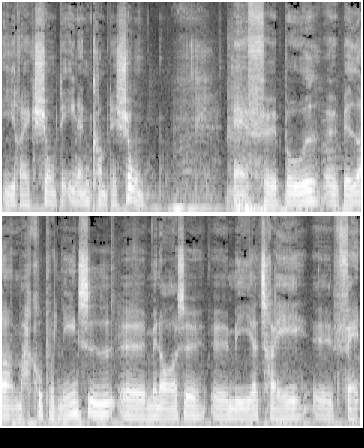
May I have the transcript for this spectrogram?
i reaktion, det er en anden kombination af både øh, bedre makro på den ene side, øh, men også øh, mere træge fald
